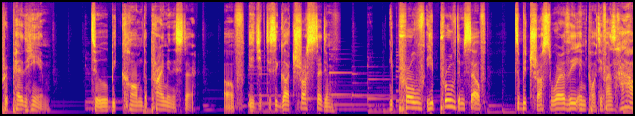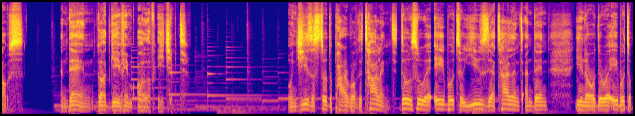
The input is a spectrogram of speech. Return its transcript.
prepared him to become the prime minister of Egypt. You see, God trusted him. He proved he proved himself to be trustworthy in Potiphar's house. And then God gave him all of Egypt when Jesus told the parable of the talent, those who were able to use their talent and then, you know, they were able to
